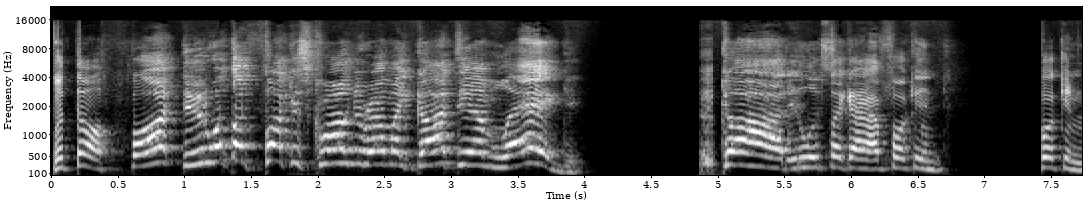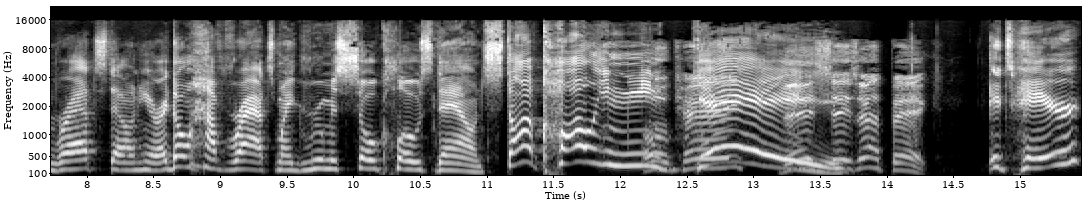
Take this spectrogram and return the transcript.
What the fuck, dude? What the fuck is crawling around my goddamn leg? God, it looks like I have fucking fucking rats down here. I don't have rats. My room is so closed down. Stop calling me Okay. gay. This is epic. It's hair?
